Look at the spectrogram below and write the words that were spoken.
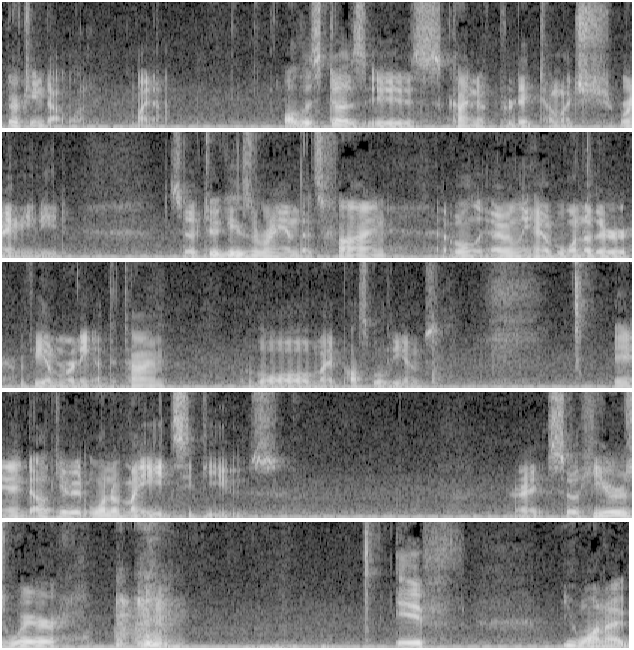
13.1. Why not? All this does is kind of predict how much RAM you need. So 2 gigs of RAM, that's fine. I've only, I only have one other VM running at the time of all my possible VMs. And I'll give it one of my 8 CPUs. Alright, so here's where if you want to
